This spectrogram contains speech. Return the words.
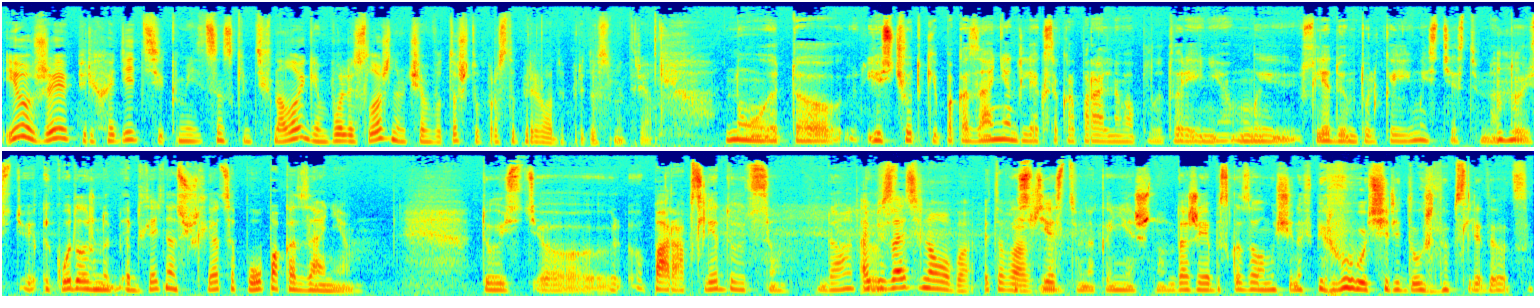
и уже переходить к медицинским технологиям более сложным, чем вот то, что просто природа предусмотрела. Ну, это есть четкие показания для экстракорпорального оплодотворения. Мы следуем только им, естественно. Угу. То есть ЭКО должно обязательно осуществляться по показаниям. То есть э, пара обследуется. Да, Обязательно есть, оба, это важно. Естественно, конечно. Даже, я бы сказала, мужчина в первую очередь должен обследоваться.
